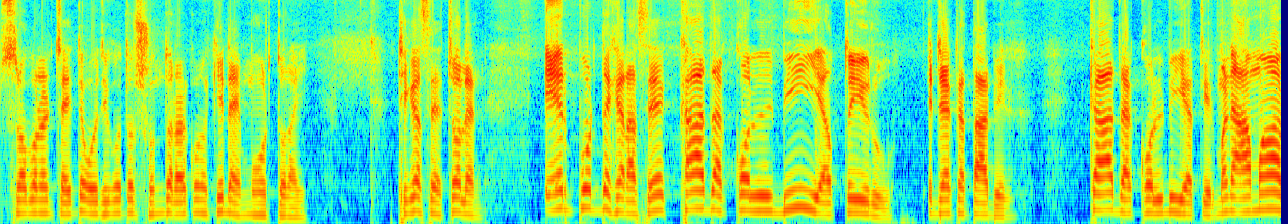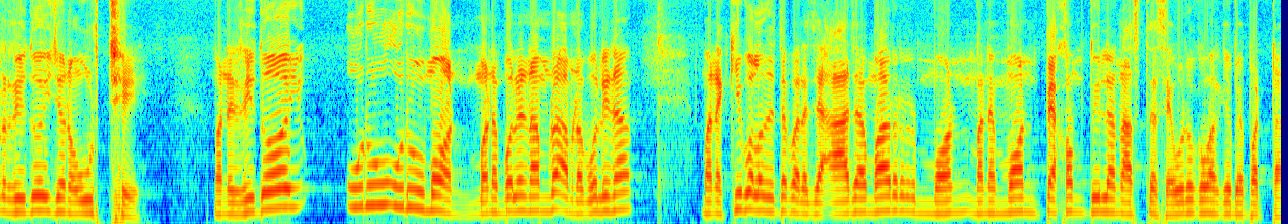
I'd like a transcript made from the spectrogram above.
শ্রবণের চাইতে অধিকতর সুন্দর আর কোনো কি নাই, মুহূর্ত নাই। ঠিক আছে, চলেন। এরপর দেখেন আছে, কাদা কলবি ইয়াতিরু। এটা একটা তাবির। কাদা কলবি ইয়াতির মানে আমার হৃদয় যেন উঠছে মানে হৃদয় উরু উরু মন। মানে বলেন আমরা আমরা বলি না। মানে কি বলা যেতে পারে যে আজ আমার মন মানে মন পেখম তুইলা নাচতেছে, ওরকম আর কি ব্যাপারটা।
